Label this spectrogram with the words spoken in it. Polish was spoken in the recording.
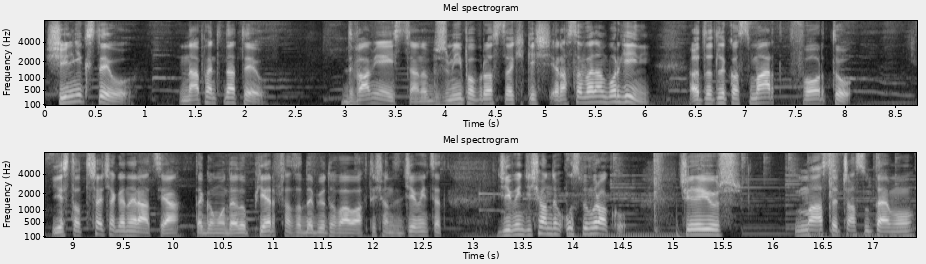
silnik z tyłu, napęd na tył, dwa miejsca, no brzmi po prostu jak jakieś rasowe Lamborghini. Ale to tylko Smart 4.2. Jest to trzecia generacja tego modelu, pierwsza zadebiutowała w 1998 roku, czyli już masę czasu temu,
